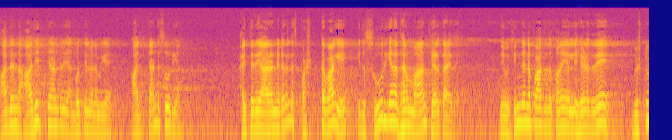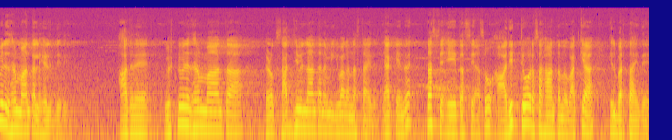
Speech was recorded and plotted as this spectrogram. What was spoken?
ಆದ್ದರಿಂದ ಆದಿತ್ಯ ಅಂದರೆ ಗೊತ್ತಿಲ್ವೇ ನಮಗೆ? ಆದಿತ್ಯ ಅಂದರೆ ಸೂರ್ಯ. ಐತರಿಯ ಆರಣ್ಯಕದಲ್ಲಿ ಸ್ಪಷ್ಟವಾಗಿ ಇದು ಸೂರ್ಯನ ಧರ್ಮ ಅಂತ ಹೇಳ್ತಾ ಇದೆ. ನೀವು ಹಿಂದಿನ ಪಾದದ ಕೊನೆಯಲ್ಲಿ ಹೇಳಿದರೆ ವಿಷ್ಣುವಿನ ಧರ್ಮ ಅಂತ ಅಲ್ಲಿ ಹೇಳಿದ್ದೀರಿ. ಆದರೆ ವಿಷ್ಣುವಿನ ಧರ್ಮ ಅಂತ ಹೇಳೋಕ್ಕೆ ಸಾಧ್ಯವಿಲ್ಲ ಅಂತ ನಮಗೆ ಇವಾಗ ಅನ್ನಿಸ್ತಾ ಇದೆ. ಯಾಕೆಂದರೆ ತಸ್ಯ ಏ ತಸ್ಯ ಅಸೋ ಆದಿತ್ಯೋ ರಸಃ ಅಂತ ವಾಕ್ಯ ಇಲ್ಲಿ ಬರ್ತಾ ಇದೆ.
